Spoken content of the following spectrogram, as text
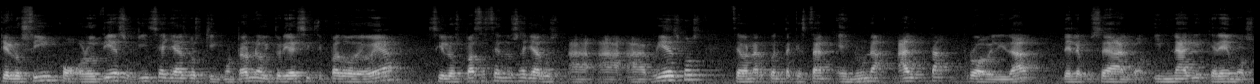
que los 5 o los 10 o 15 hallazgos que encontraron en la auditoría de tipado de OEA, si los pasas en los hallazgos a, a, riesgos, se van a dar cuenta que están en una alta probabilidad de que algo. Y nadie queremos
